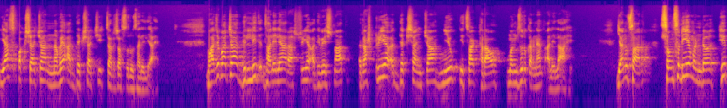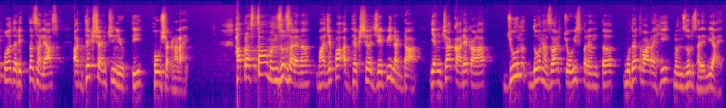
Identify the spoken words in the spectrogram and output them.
याच पक्षाच्या नव्या अध्यक्षाची चर्चा सुरू झालेली आहे. भाजपाच्या दिल्लीत झालेल्या राष्ट्रीय अधिवेशनात राष्ट्रीय अध्यक्षांच्या नियुक्तीचा ठराव मंजूर करण्यात आलेला आहे. यानुसार संसदीय मंडळ हे पद रिक्त झाल्यास अध्यक्षांची नियुक्ती होऊ शकणार आहे. हा प्रस्ताव मंजूर झाल्यानं भाजपा अध्यक्ष जे पी नड्डा यांच्या कार्यकाळात जून दोन हजार चोवीसपर्यंत मुदतवाढही मंजूर झालेली आहे.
